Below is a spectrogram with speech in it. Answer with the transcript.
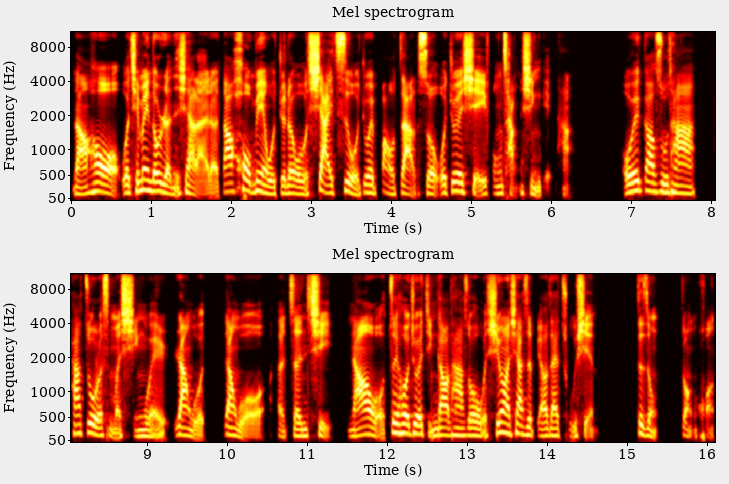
然后我前面都忍下来了，到后面我觉得我下一次我就会爆炸的时候，我就会写一封长信给他，我会告诉他他做了什么行为让我。让我很生气，然后我最后就会警告他说：“我希望下次不要再出现这种状况。”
